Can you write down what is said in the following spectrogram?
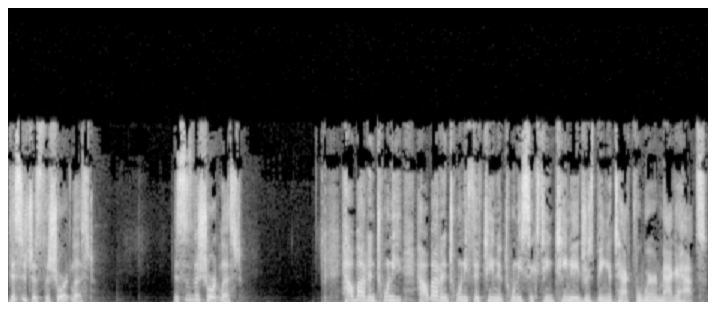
This is just the short list. This is the short list. How about in 20 how about in 2015 and 2016 teenagers being attacked for wearing MAGA hats?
